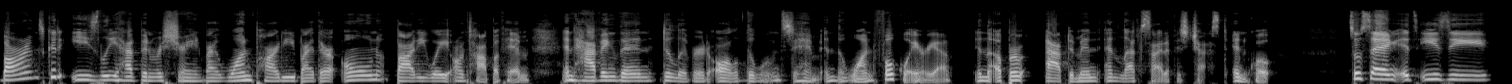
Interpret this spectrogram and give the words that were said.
Barnes could easily have been restrained by one party by their own body weight on top of him and having then delivered all of the wounds to him in the one focal area in the upper abdomen and left side of his chest, end quote. So saying it's easy,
